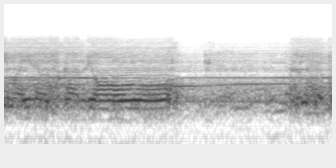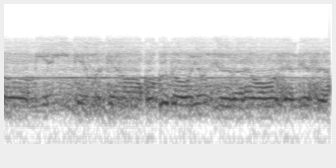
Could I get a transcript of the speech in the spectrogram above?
完了ふるさと宮城県向けの国道47号線ですが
